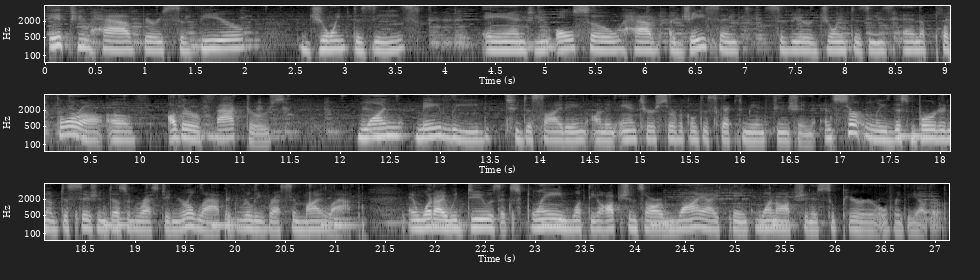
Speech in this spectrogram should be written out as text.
if you have very severe joint disease and you also have adjacent severe joint disease and a plethora of other factors, one may lead to deciding on an anterior cervical discectomy and fusion. And certainly, this mm-hmm. burden of decision mm-hmm. doesn't rest in your lap, it really rests in my lap. And what I would do is explain what the options are and why I think one option is superior over the other.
